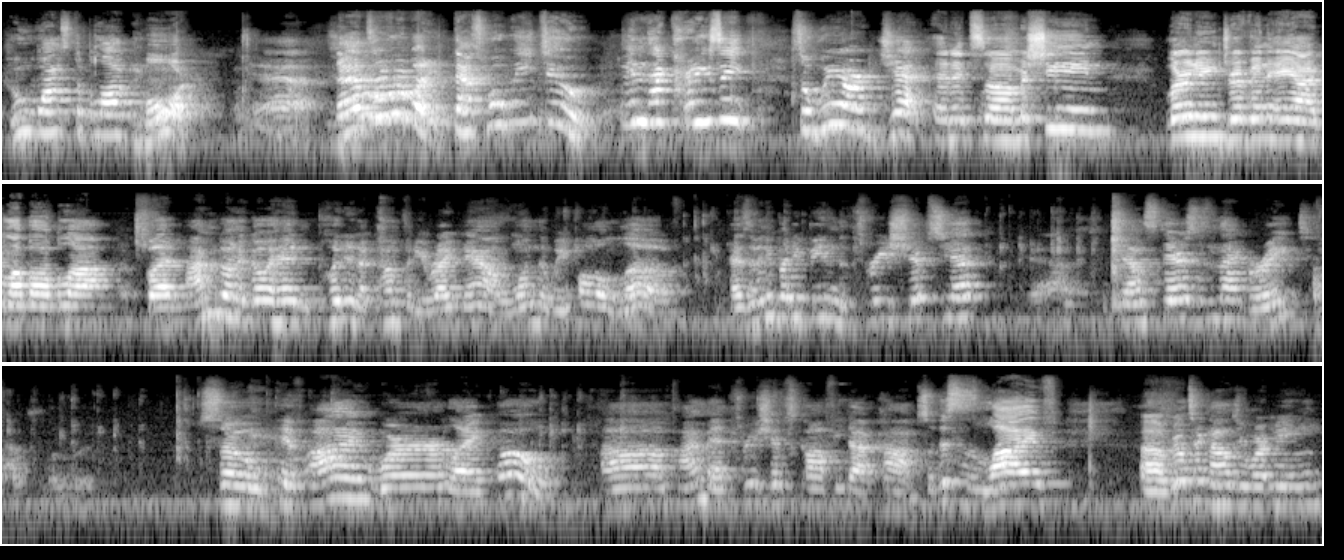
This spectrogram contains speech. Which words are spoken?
Who wants to blog more? Yeah. That's everybody. That's what we do. Isn't that crazy? So we are Jett, and it's a machine learning driven AI, blah, blah, blah. But I'm going to go ahead and put in a company right now, one that we all love. Has anybody been to Three Ships yet? Yeah. Downstairs, isn't that great? Absolutely. So if I were like, oh, um, I'm at threeshipscoffee.com. So this is live, uh, real technology working,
